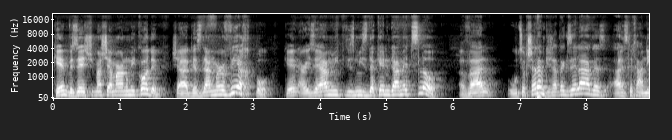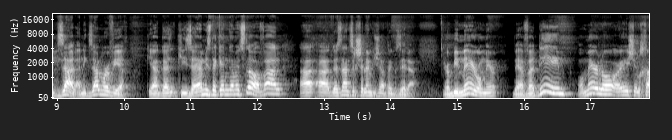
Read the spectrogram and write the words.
כן, וזה מה שאמרנו מקודם, שהגזלן מרוויח פה, כן, הרי זה היה מזדקן גם אצלו, אבל הוא צריך לשלם קישת הגזלה, הגז... אה, סליחה, הנגזל, הנגזל מרוויח, כי, הגז... כי זה היה מזדקן גם אצלו, אבל הגזלן צריך לשלם קישת הגזלה. רבי מאיר אומר, בעבדים, אומר לו, הרי שלך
